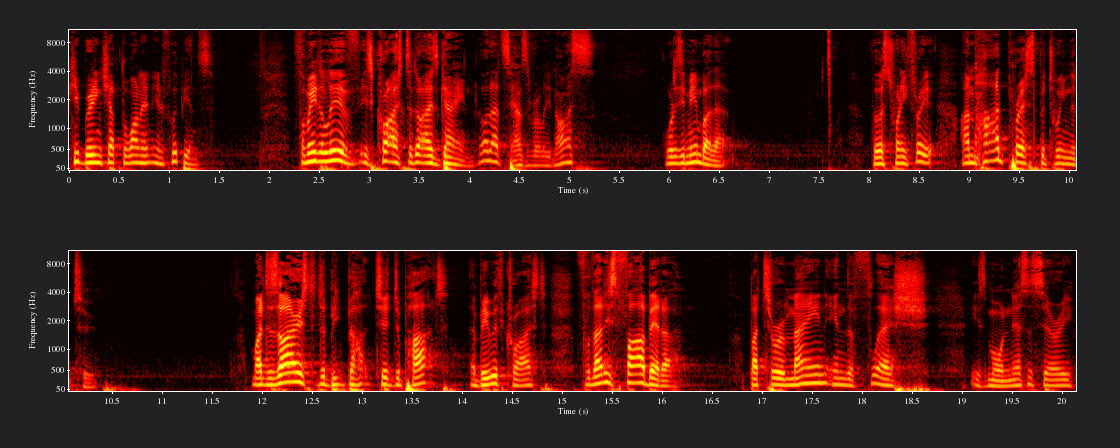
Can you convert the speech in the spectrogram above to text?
Keep reading chapter 1 in, in Philippians. For me to live is Christ, to die is gain. Oh, that sounds really nice. What does he mean by that? Verse 23 I'm hard pressed between the two. My desire is to, be, to depart and be with Christ, for that is far better. But to remain in the flesh is more necessary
